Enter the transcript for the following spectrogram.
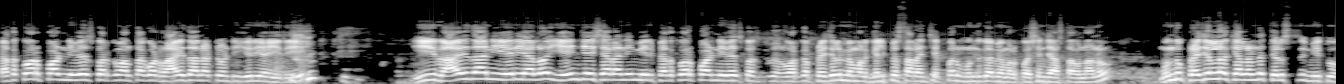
పెదకూరపాడు నియోజకవర్గం అంతా కూడా రాజధానటువంటి ఏరియా ఇది. ఈ రాజధాని ఏరియాలో ఏం చేశారని మీరు పెదకూరపాడు నియోజకవర్గ ప్రజలు మిమ్మల్ని గెలిపిస్తారని చెప్పని ముందుగా మిమ్మల్ని క్వశ్చన్ చేస్తా ఉన్నాను. ముందు ప్రజల్లోకి వెళ్ళండి తెలుస్తుంది మీకు.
